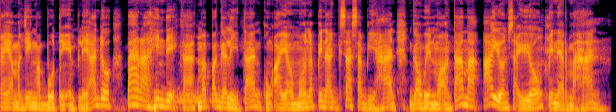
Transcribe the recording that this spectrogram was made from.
Kaya maging mabuting empleyado para hindi ka mapagalitan kung ayaw mo na pinagsasabihan. Gawin mo ang tama ayon sa iyong pinermahan.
